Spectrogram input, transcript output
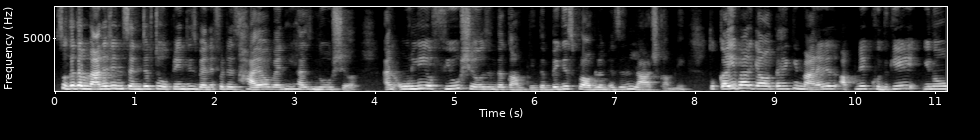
So that the manager incentive to obtain these benefits is higher when he has no share. And only a few shares in the company the biggest problem is in large company तो कई बार क्या होता है कि मैनेजर अपने खुद के यू नो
